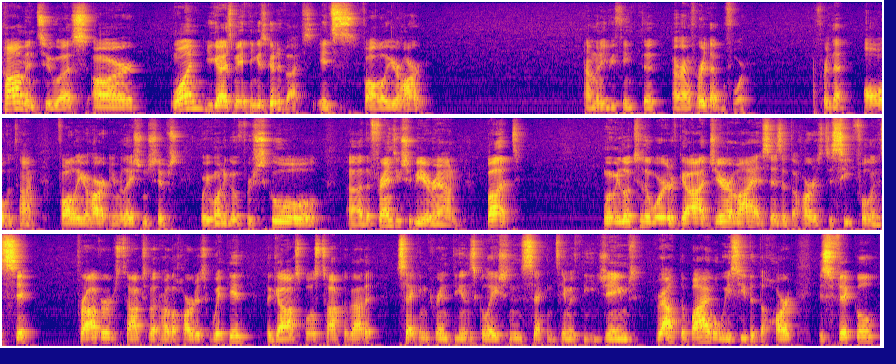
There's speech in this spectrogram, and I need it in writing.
common to us are one, you guys may think is good advice. It's follow your heart. How many of you think that, or I've heard that before? I've heard that all the time. Follow your heart in relationships where you want to go for school, uh, the friends you should be around. But when we look to the Word of God, Jeremiah says that the heart is deceitful and sick. Proverbs talks about how the heart is wicked. The Gospels talk about it. Second Corinthians, Galatians, Second Timothy, James. Throughout the Bible, we see that the heart is fickle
